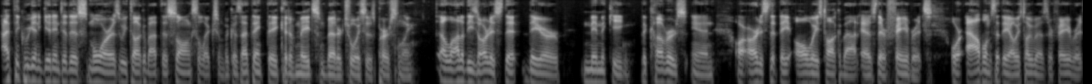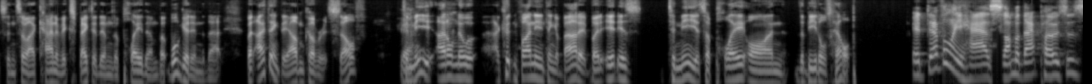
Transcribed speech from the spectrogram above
I think we're going to get into this more as we talk about this song selection because I think they could have made some better choices personally. A lot of these artists that they are mimicking the covers in are artists that they always talk about as their favorites or albums that they always talk about as their favorites. And so I kind of expected them to play them, but we'll get into that. But I think the album cover itself, Yeah. to me, I don't know, I couldn't find anything about it, but it is, to me, it's a play on the Beatles' help. It definitely has some of that poses.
